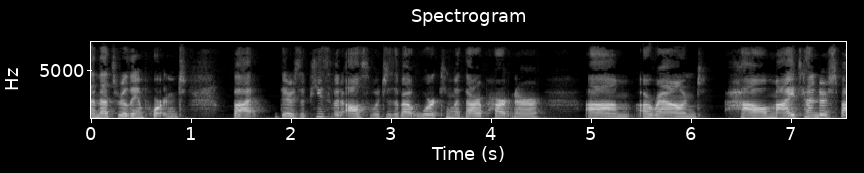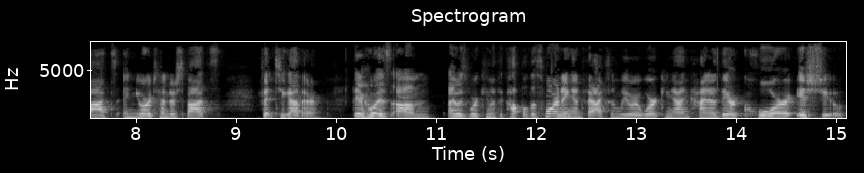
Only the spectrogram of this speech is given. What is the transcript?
and that's really important. But there's a piece of it also which is about working with our partner um, around how my tender spots and your tender spots fit together. There was, um, I was working with a couple this morning, in fact, and we were working on kind of their core issue,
